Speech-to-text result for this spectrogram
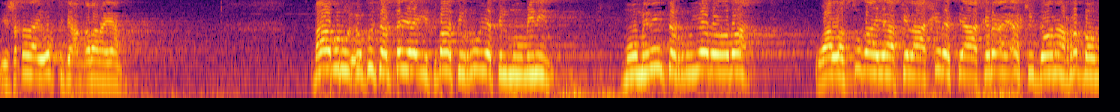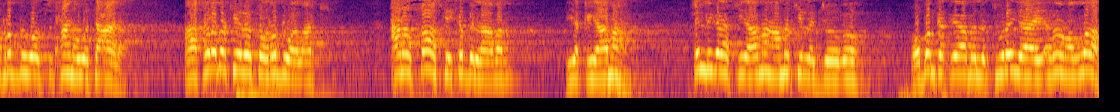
iyo shaqada ay waqti fiican qabanayaan. Baabun wuxuu ku saabsan yahay ihbaati ru'yati lmu'miniin. Mu'miniinta ru'yadooda waa la sugayaa fi laakhirati aakhire ay arki doonaan rabbahum rabbigood subxaanahu wa tacaala aakhire markay lato rabbi waa la arki carasaadkay ka bilaaban iyo qiyaamaha. Xilligaas qiyaamaha markii la joogo oo banka qiyaama la tuuran yahay amaam allah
